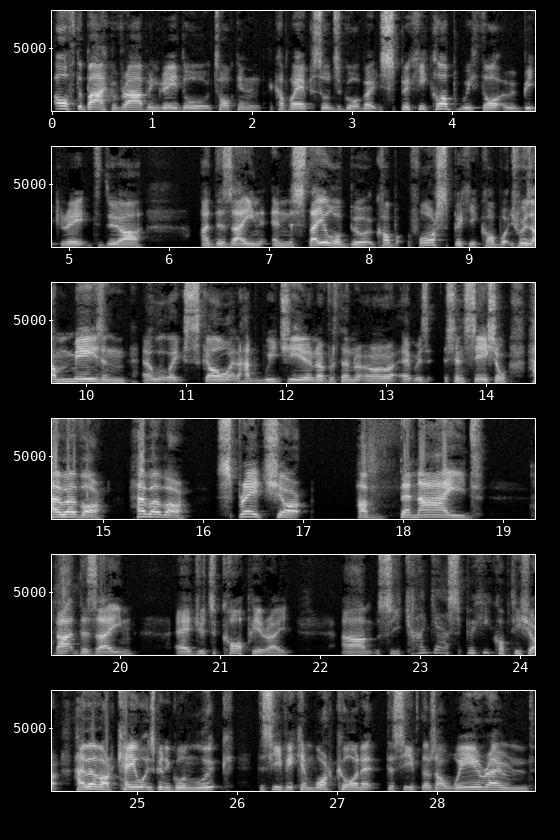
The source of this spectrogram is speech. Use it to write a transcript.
off the back of Rab and Grado talking a couple of episodes ago about Spooky Club. We thought it would be great to do a a design in the style of Bullet Club for Spooky Club, which was amazing. It looked like Skull and had Ouija and everything. It was sensational. However, however, Spreadshirt have denied that design uh, due to copyright. Um, so you can't get a Spooky Club t-shirt. However, Kyle is going to go and look to see if he can work on it to see if there's a way around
